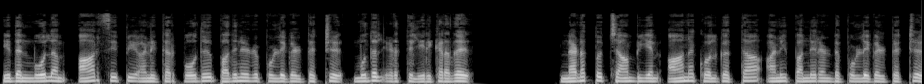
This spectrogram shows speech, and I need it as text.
இதன் மூலம் ஆர்சிபி அணி தற்போது பதினேழு புள்ளிகள் பெற்று முதல் இடத்தில் இருக்கிறது. நடப்பு சாம்பியன் ஆன கொல்கத்தா அணி பன்னிரண்டு புள்ளிகள் பெற்று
